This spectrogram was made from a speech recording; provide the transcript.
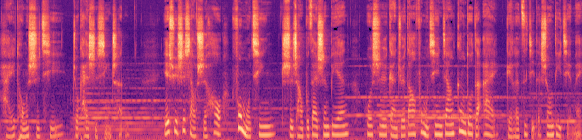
孩童时期就开始形成。也许是小时候父母亲时常不在身边，或是感觉到父母亲将更多的爱给了自己的兄弟姐妹，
